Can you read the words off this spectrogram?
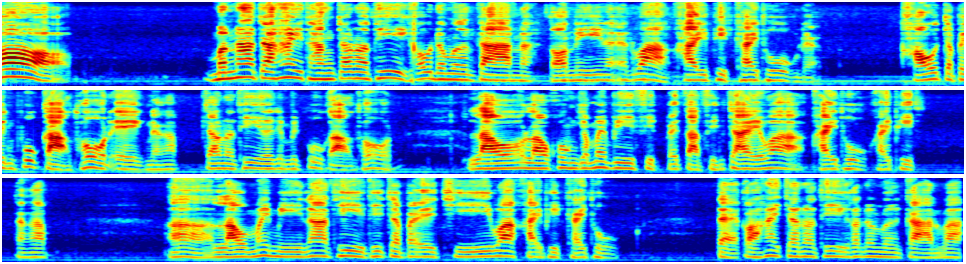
ก็มันน่าจะให้ทางเจ้าหน้าที่เขาดำเนินการนะตอนนี้นะแอดว่าใครผิดใครถูกเนี่ย เขาจะเป็นผู้กล่าวโทษเองนะครับ เจ้าหน้าที่ก็จะเป็นผู้กล่าวโทษ เราเราคงจะไม่มีสิทธิ์ไปตัดสินใจว่าใครถูกใครผิดนะครับเราไม่มีหน้าที่ที่จะไปชี้ว่าใครผิดใครถูก แต่ก็ให้เจ้าหน้าที่เขาดำเนินการว่า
